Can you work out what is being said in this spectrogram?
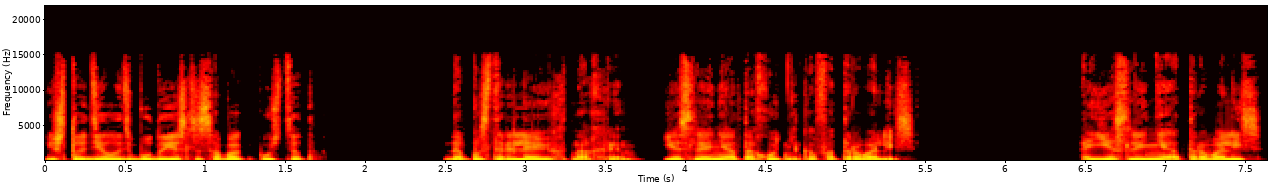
И что делать буду, если собак пустят? Да постреляю их нахрен, если они от охотников оторвались. А если не оторвались?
